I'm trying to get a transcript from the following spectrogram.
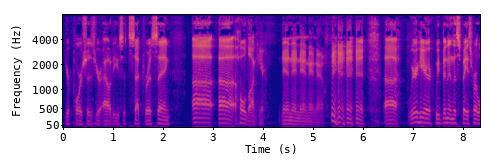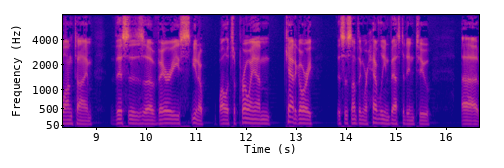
your Porsches, your Audis, etc., saying, uh, uh, hold on here. No, no, no, no, no. uh, we're here. We've been in this space for a long time. This is a very, you know, while it's a pro am category, this is something we're heavily invested into. Uh,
